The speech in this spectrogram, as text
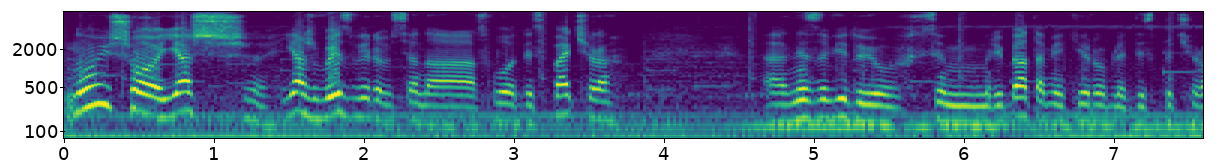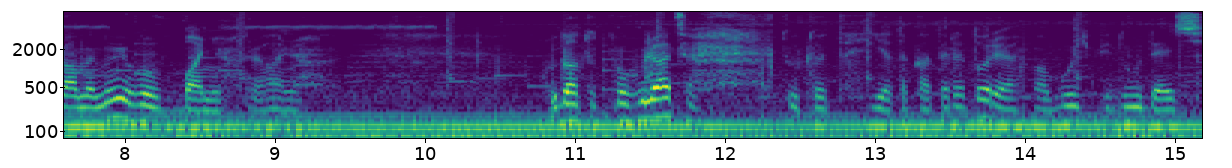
Ну і що, я ж, я ж визвірився на свого диспетчера. Е, Не завідую цим ребятам, які роблять диспетчерами, ну його в баню, реально. Куди тут прогулятися? Тут от є така територія, мабуть, піду десь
